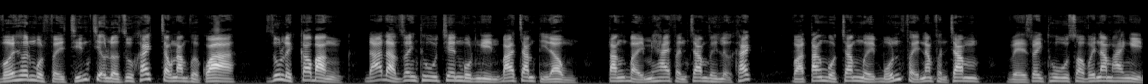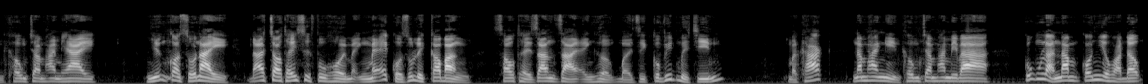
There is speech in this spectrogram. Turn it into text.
Với hơn 1,9 triệu lượt du khách trong năm vừa qua, du lịch Cao Bằng đã đạt doanh thu trên 1.300 tỷ đồng, tăng 72% về lượng khách và tăng 114,5% về doanh thu so với năm 2022. Những con số này đã cho thấy sự phục hồi mạnh mẽ của du lịch Cao Bằng sau thời gian dài ảnh hưởng bởi dịch COVID-19. Mặt khác, năm 2023 cũng là năm có nhiều hoạt động,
